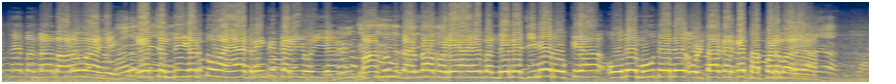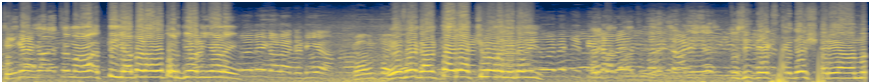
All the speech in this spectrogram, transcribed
ਇੱਥੇ ਬੰਦਾ ਬਾਹਰੋਂ ਆ ਇਹ। ਇਹ ਚੰਡੀਗੜ੍ਹ ਤੋਂ ਆਇਆ ਡਰਿੰਕ ਕਰੀ ਹੋਈ ਆ। ਬਾਥਰੂਮ ਕਰਦਾ ਫੜਿਆ ਇਹ ਬੰਦੇ ਨੇ ਜਿਹਨੇ ਰੋਕਿਆ ਉਹਦੇ ਮੂੰਹ ਤੇ ਨੇ ਉਲਟਾ ਕਰਕੇ ਥੱਪੜ ਮਾਰਿਆ। ਠੀਕ ਹੈ? ਇੱਥੇ ਮਾਂ ਧੀਆ ਭੈਣਾਂ ਉਹ ਤੁਰਦੀਆਂ ਪਈਆਂ ਨੇ। ਇਹਨੇ ਗਾਲਾਂ ਕੱਢੀਆਂ। ਇਹ ਸਰ ਗਲਤ ਹੈ ਰਿਐਕਸ਼ਨ ਹੋਣਾ ਚਾਹੀਦਾ ਜੀ। ਤੁਸੀਂ ਦੇਖ ਸਕਦੇ ਹੋ ਸ਼ਰੇਆਮ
